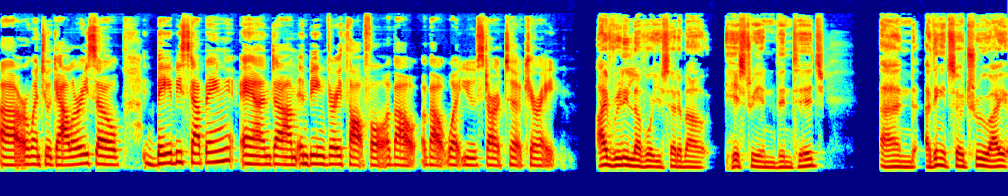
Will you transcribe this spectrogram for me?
uh, or went to a gallery. So baby stepping and um, and being very thoughtful about about what you start to curate. I really love what you said about history and vintage and I think it's so true. I,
